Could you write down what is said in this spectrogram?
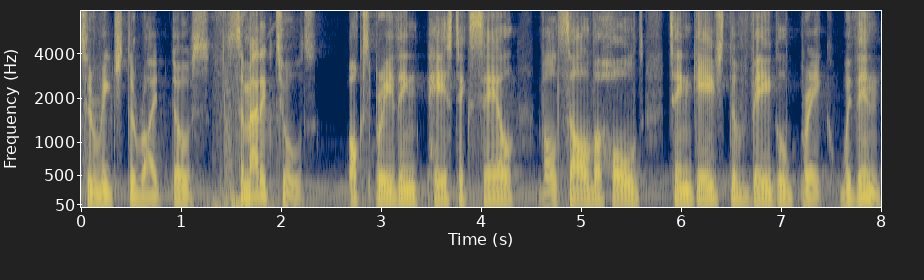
to reach the right dose. Somatic tools, box breathing, paced exhale, Valsalva hold to engage the vagal brake within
